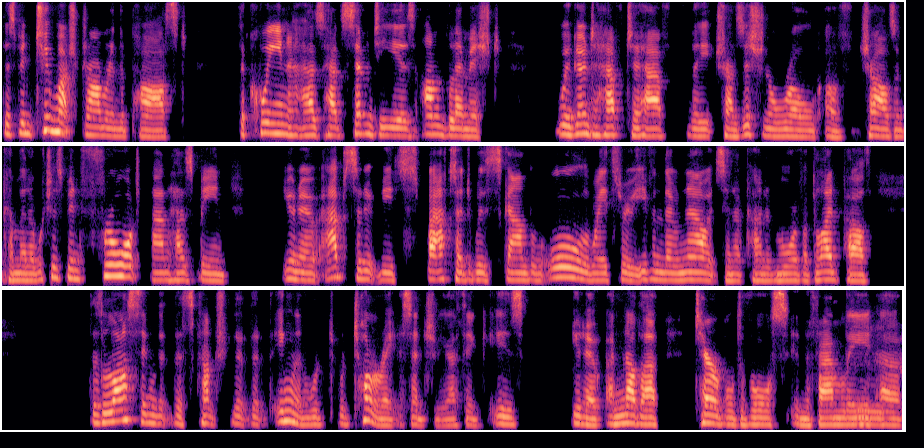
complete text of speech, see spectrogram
there's been too much drama in the past. The Queen has had 70 years unblemished we're going to have to have the transitional role of Charles and Camilla, which has been fraught and has been, you know, absolutely spattered with scandal all the way through, even though now it's in a kind of more of a glide path. The last thing that this country, that, that England would, would tolerate, essentially, I think, is, you know, another terrible divorce in the family, mm. uh,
